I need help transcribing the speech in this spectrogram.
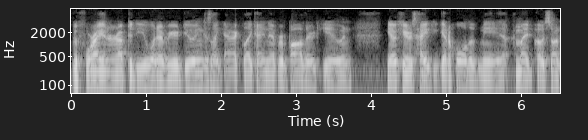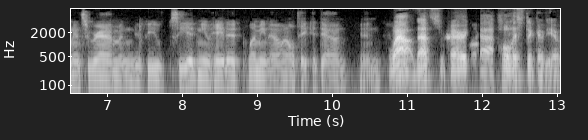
before I interrupted you, whatever you're doing, just like act like I never bothered you and." You know, here's how you could get a hold of me. I might post on Instagram, and if you see it and you hate it, let me know, and I'll take it down. And wow, that's very uh, holistic of you.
